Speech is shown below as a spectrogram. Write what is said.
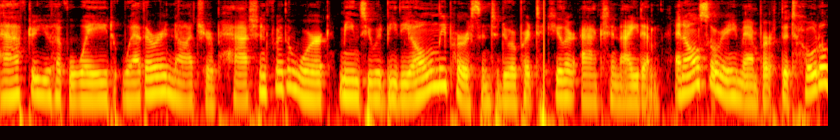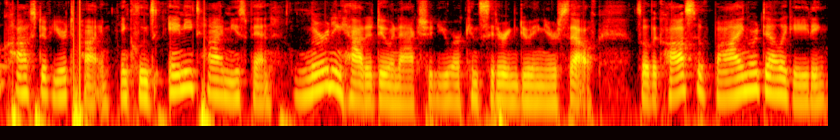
after you have weighed whether or not your passion for the work means you would be the only person to do a particular action item. And also remember the total cost of your time includes any time you spend learning how to do an action you are considering doing yourself. So the cost of buying or delegating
